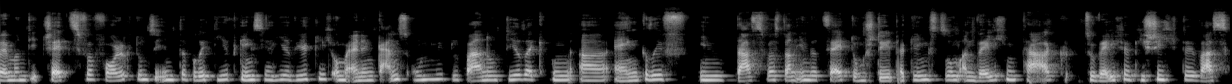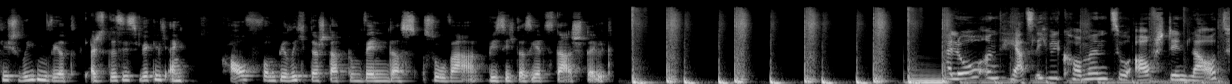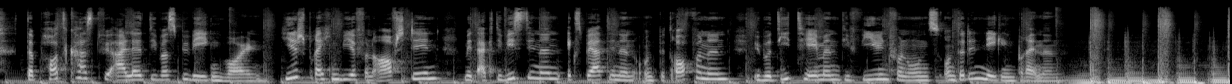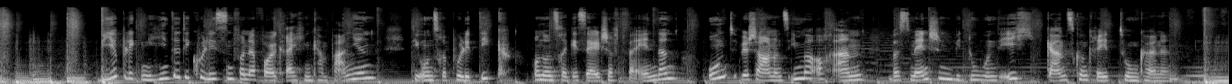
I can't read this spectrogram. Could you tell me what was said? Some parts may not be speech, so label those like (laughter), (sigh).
wenn man die Chats verfolgt und sie interpretiert, ging es ja hier wirklich um einen ganz unmittelbaren und direkten äh, Eingriff in das, was dann in der Zeitung steht. Da ging es darum, an welchem Tag zu welcher Geschichte was geschrieben wird. Also das ist wirklich ein Kauf von Berichterstattung, wenn das so war, wie sich das jetzt darstellt. Hallo und herzlich willkommen zu Aufstehen laut, der Podcast für alle, die was bewegen wollen. Hier sprechen wir von Aufstehen mit Aktivistinnen, Expertinnen und Betroffenen über die Themen, die vielen von uns unter den Nägeln brennen. Wir blicken hinter die Kulissen von erfolgreichen Kampagnen, die unsere Politik und unsere Gesellschaft verändern und wir schauen uns immer auch an, was Menschen wie du und ich ganz konkret tun können.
